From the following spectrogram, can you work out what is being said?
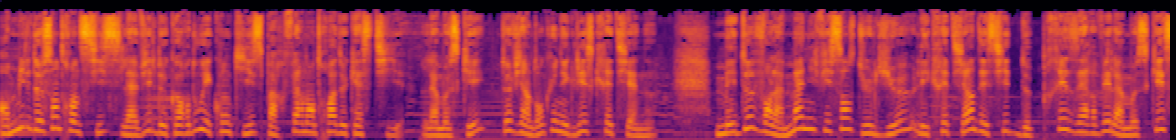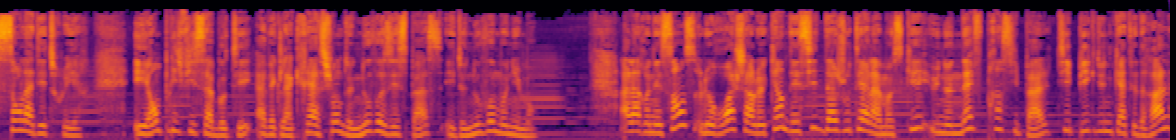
En 1236, la ville de Cordoue est conquise par Fernand III de Castille. La mosquée devient donc une église chrétienne. Mais devant la magnificence du lieu, les chrétiens décident de préserver la mosquée sans la détruire et amplifient sa beauté avec la création de nouveaux espaces et de nouveaux monuments. À la Renaissance, le roi Charles Quint décide d'ajouter à la mosquée une nef principale typique d'une cathédrale,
